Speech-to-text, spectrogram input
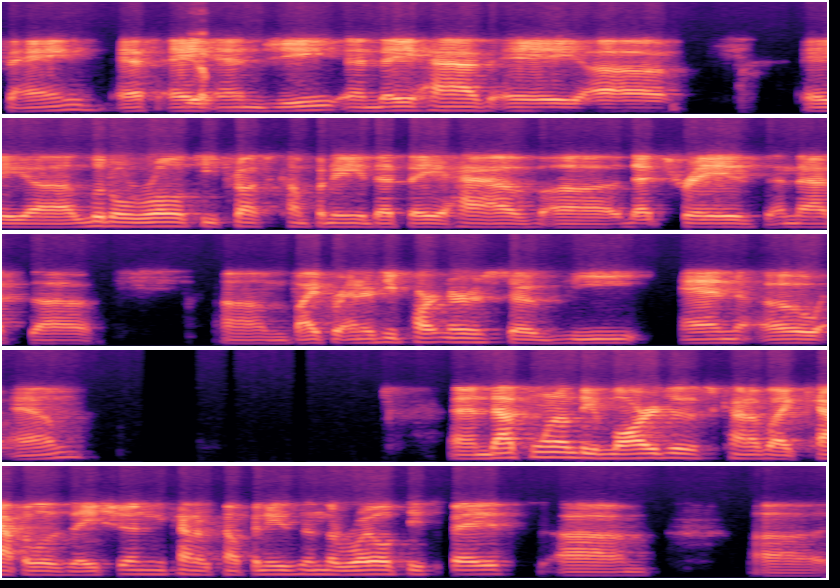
FANG, F A N G, and they have a uh, a uh, little royalty trust company that they have uh, that trades, and that's uh, um, Viper Energy Partners, so VNOM. And that's one of the largest kind of like capitalization kind of companies in the royalty space. Um, uh,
